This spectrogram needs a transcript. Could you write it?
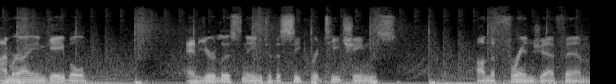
I'm Ryan Gable, and you're listening to The Secret Teachings on The Fringe FM.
